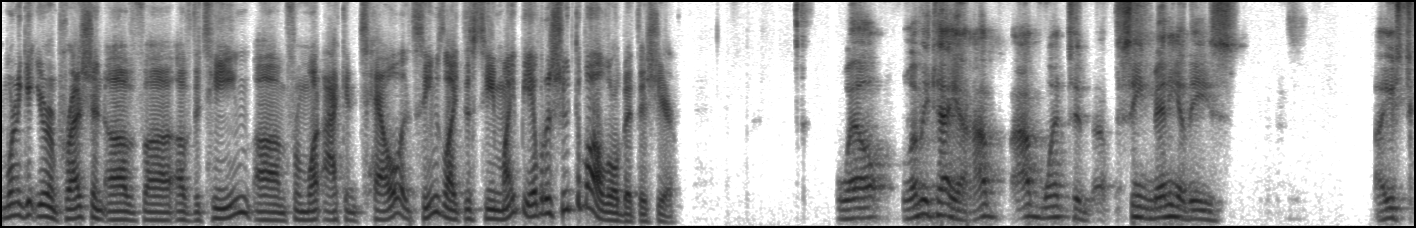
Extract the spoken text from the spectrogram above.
I want to get your impression of of the team. Um, from what I can tell, it seems like this team might be able to shoot the ball a little bit this year. Well, let me tell you, I've I've went to I've seen many of these. I used to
